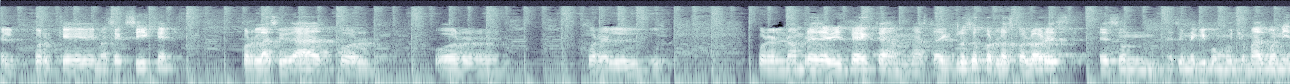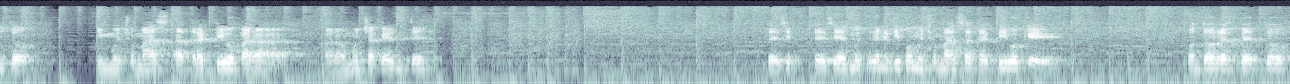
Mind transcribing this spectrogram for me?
el por qué nos exigen, por la ciudad, por, por, por, el, por el nombre de David Beckham, hasta incluso por los colores. Es un, es un equipo mucho más bonito y mucho más atractivo para, mucha gente. Te decía, es, un equipo mucho más atractivo que, con todo respeto,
